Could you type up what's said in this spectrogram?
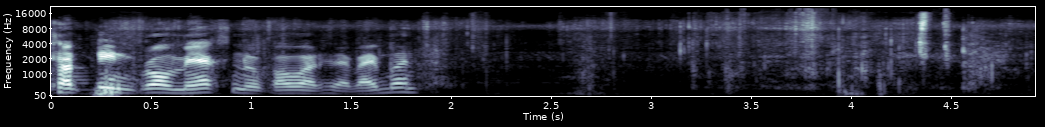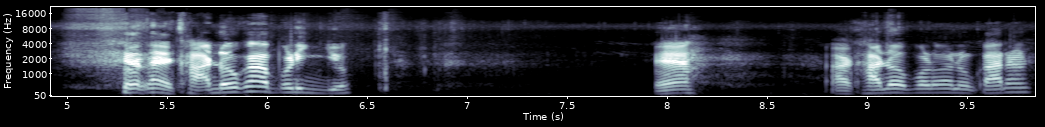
થર્ટીન પ્રો મેક્સનું કવર છે ભાઈ બન ખાડો કા પડી ગયો હે આ ખાડો પડવાનું કારણ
